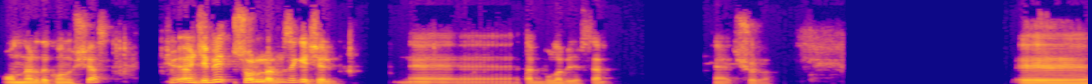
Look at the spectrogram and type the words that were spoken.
Onları da konuşacağız. Şimdi önce bir sorularımıza geçelim. E, tabii bulabilirsem. Evet şurada. Ee,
